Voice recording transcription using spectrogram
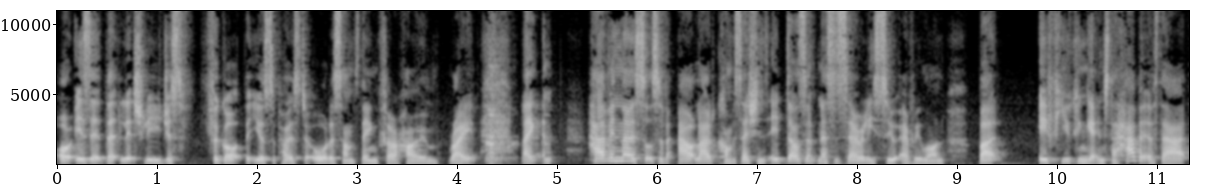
or is it that literally you just forgot that you're supposed to order something for home, right? Like having those sorts of out loud conversations, it doesn't necessarily suit everyone, but if you can get into the habit of that,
